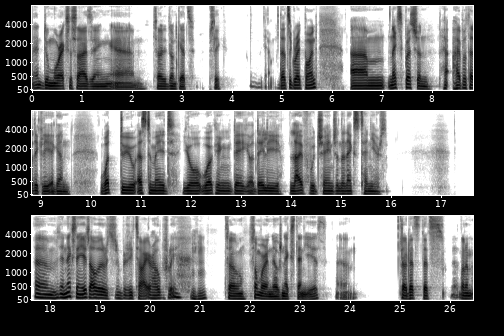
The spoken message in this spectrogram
and do more exercising, um, so they don't get sick. Yeah, that's a great point. Um, next question, H hypothetically again, what do you estimate your working day, your daily life would change in the next ten years? Um, the next 10 years, I'll retire, hopefully. Mm -hmm. So somewhere in those next ten years. Um, so that's that's what I'm.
